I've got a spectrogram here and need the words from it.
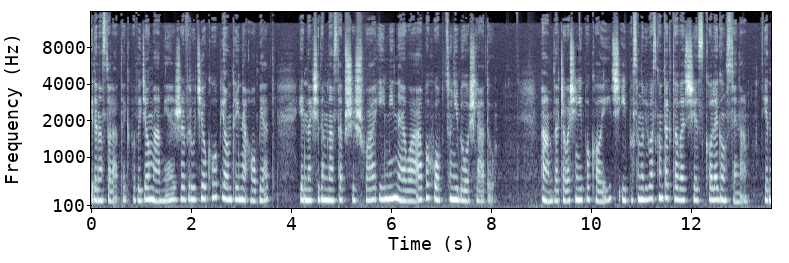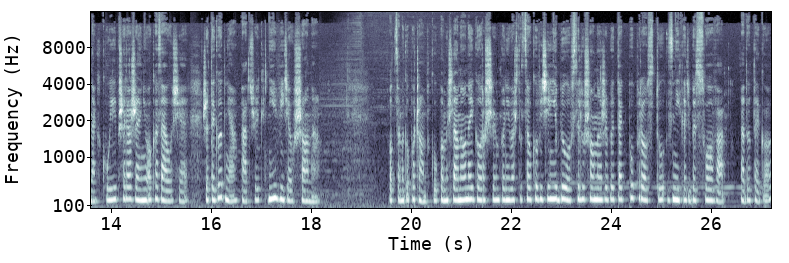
Jedenastolatek powiedział mamie, że wróci około piątej na obiad, jednak siedemnasta przyszła i minęła, a po chłopcu nie było śladu. Pam zaczęła się niepokoić i postanowiła skontaktować się z kolegą syna. Jednak ku jej przerażeniu okazało się, że tego dnia Patrick nie widział Shona. Od samego początku pomyślano o najgorszym, ponieważ to całkowicie nie było w stylu Shona, żeby tak po prostu znikać bez słowa. A do tego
